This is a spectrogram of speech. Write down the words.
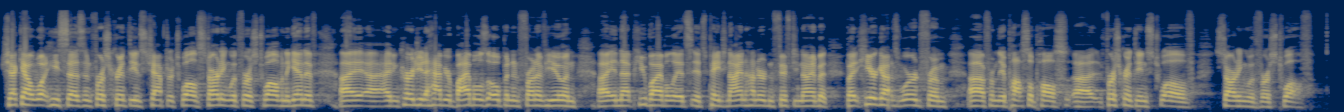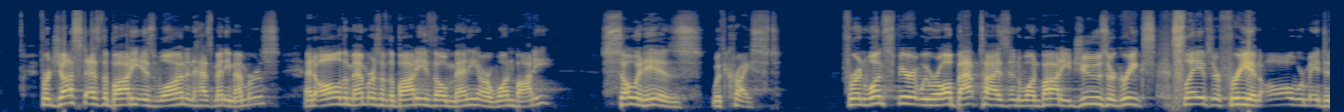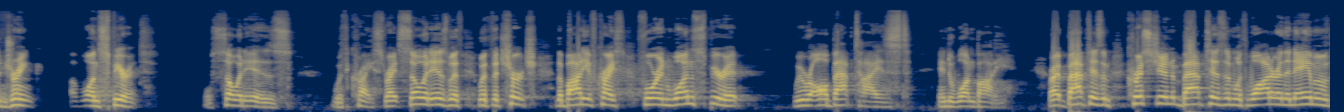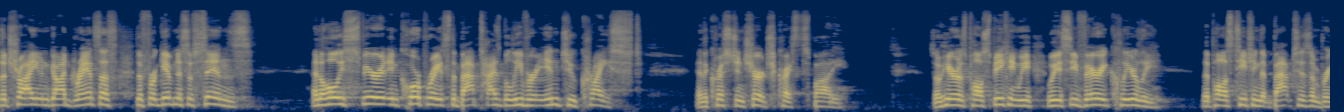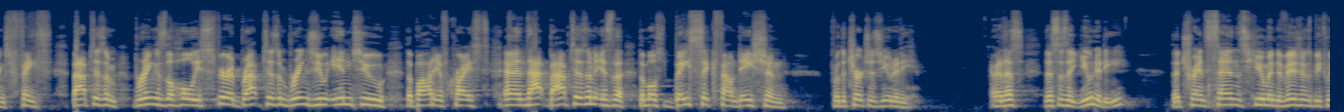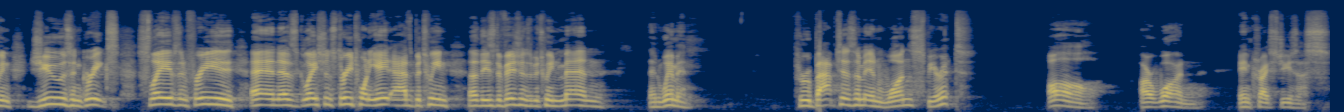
Check out what he says in 1 Corinthians chapter 12, starting with verse 12. And again, if I, uh, I'd encourage you to have your Bibles open in front of you, and uh, in that Pew Bible, it's it's page 959. But but hear God's word from uh, from the Apostle Paul, 1 uh, Corinthians 12, starting with verse 12. For just as the body is one and has many members, and all the members of the body, though many, are one body, so it is with Christ. For in one spirit we were all baptized into one body, Jews or Greeks, slaves or free, and all were made to drink of one spirit. Well, so it is with Christ, right? So it is with, with the church, the body of Christ. For in one spirit we were all baptized into one body. Right? Baptism, Christian baptism with water in the name of the triune God grants us the forgiveness of sins. And the Holy Spirit incorporates the baptized believer into Christ and the Christian church, Christ's body. So here as Paul speaking, we, we see very clearly that Paul is teaching that baptism brings faith. Baptism brings the Holy Spirit. Baptism brings you into the body of Christ. And that baptism is the, the most basic foundation for the church's unity. Uh, this, this is a unity that transcends human divisions between Jews and Greeks, slaves and free, and as Galatians 3:28 adds between uh, these divisions between men and women. Through baptism in one spirit, all are one in Christ Jesus.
